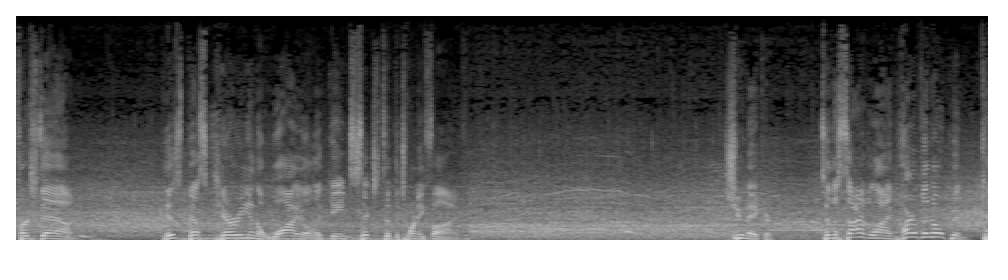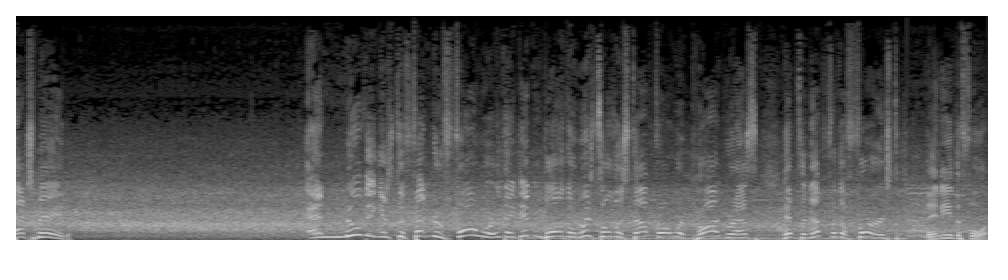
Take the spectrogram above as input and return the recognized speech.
First down. His best carry in a while. It gained six to the 25. Shoemaker to the sideline. Harvin open. Catch made. and moving his defender forward. They didn't blow the whistle to stop forward progress. It's enough for the first. They need the four.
